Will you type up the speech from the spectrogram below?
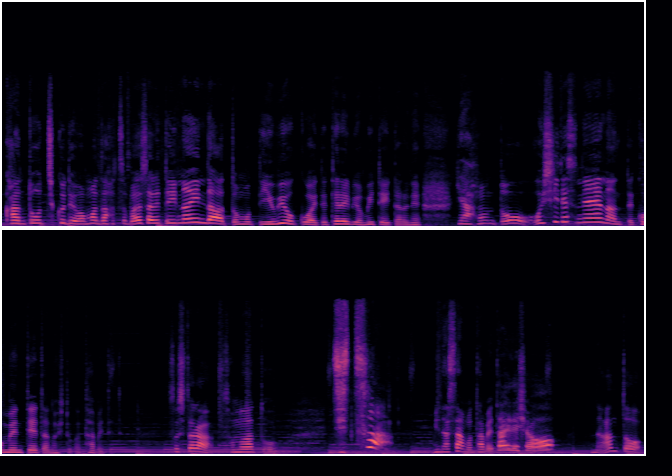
関東地区ではまだ発売されていないんだと思って指をくわえてテレビを見ていたらね「いや本当美味しいですね」なんてコメンテーターの人が食べてて。そしたらその後実は皆さんも食べたいでしょ？なんと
